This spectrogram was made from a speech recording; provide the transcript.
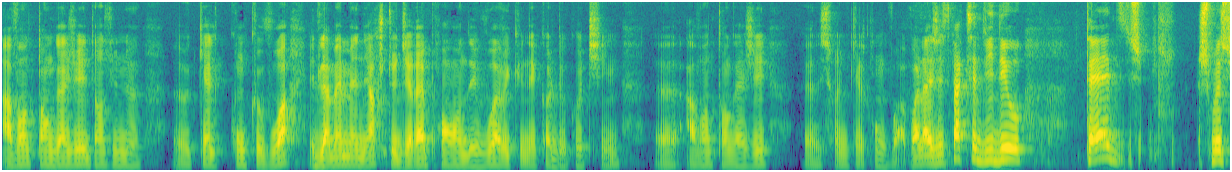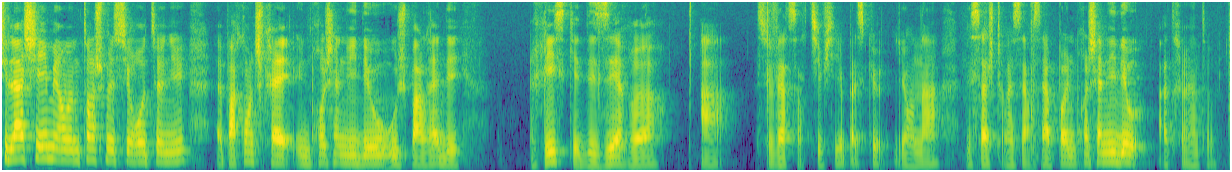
avant de t'engager dans une euh, quelconque voie. Et de la même manière, je te dirais, prends rendez-vous avec une école de coaching euh, avant de t'engager sur une quelconque voie. Voilà, j'espère que cette vidéo t'aide je me suis lâché, mais en même temps, je me suis retenu. Euh, par contre, je ferai une prochaine vidéo où je parlerai des risques et des erreurs à se faire certifier parce qu'il y en a. Mais ça, je te réserve ça pour une prochaine vidéo. À très bientôt. Ciao.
